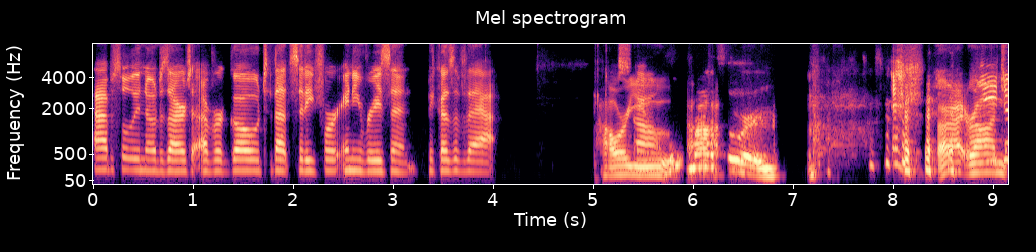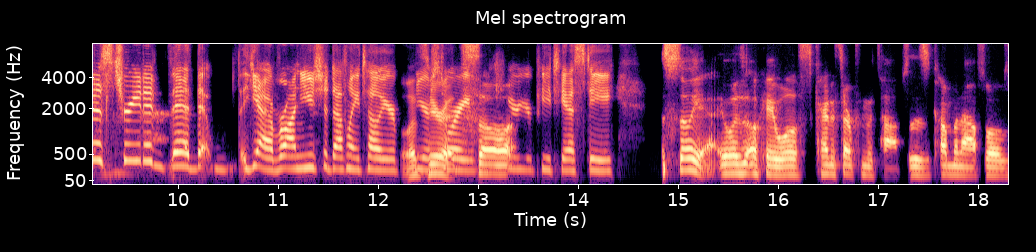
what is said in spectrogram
absolutely no desire to ever go to that city for any reason because of that. How are So- you? My uh, story. All right, Ron. You just treated that. that- Yeah, Ron, you should definitely tell your Let's your hear story, So- share your PTSD. So yeah, it was okay. Well, let's kind of start from the top. So this is coming off of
